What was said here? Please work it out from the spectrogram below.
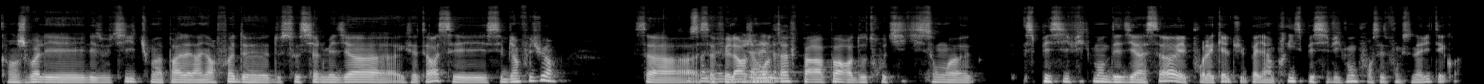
quand je vois les, les outils, tu m'as parlé la dernière fois de, de social media, etc. C'est c'est bien foutu. Hein. Ça ça, ça fait largement le taf par rapport à d'autres outils qui sont euh, spécifiquement dédiés à ça et pour lesquels tu payes un prix spécifiquement pour cette fonctionnalité, quoi.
